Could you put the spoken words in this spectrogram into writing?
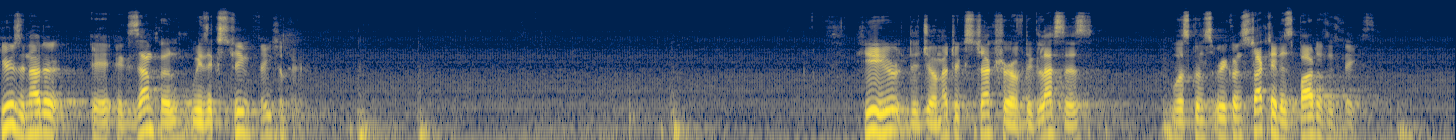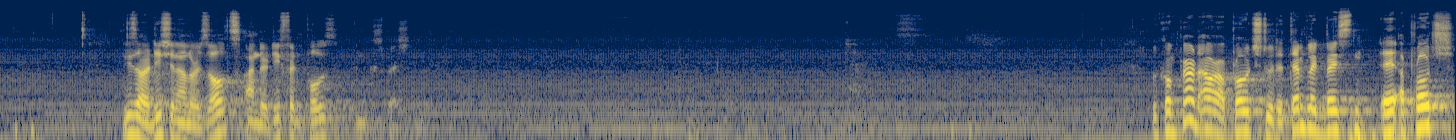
Here's another uh, example with extreme facial hair. Here, the geometric structure of the glasses was reconstructed as part of the face. These are additional results under different poses and expressions. We compared our approach to the template-based uh, approach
